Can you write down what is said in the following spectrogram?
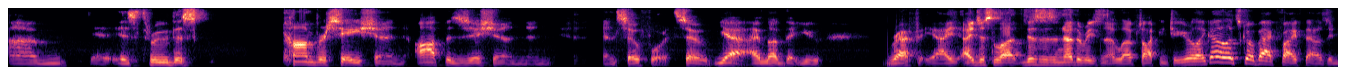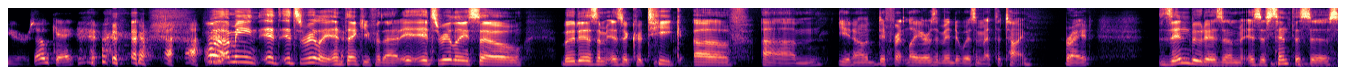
Um, is through this conversation, opposition, and and so forth. So yeah, I love that you ref I, I just love this is another reason I love talking to you. You're like, oh, let's go back five thousand years. Okay. well, I mean, it, it's really and thank you for that. It, it's really so Buddhism is a critique of um, you know different layers of Hinduism at the time, right? Zen Buddhism is a synthesis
